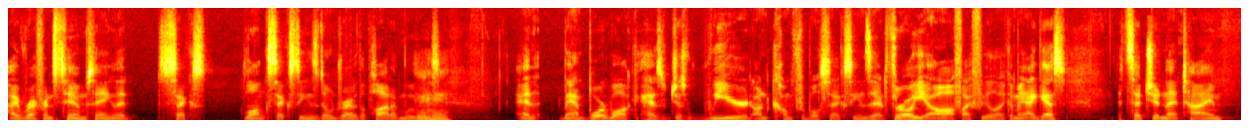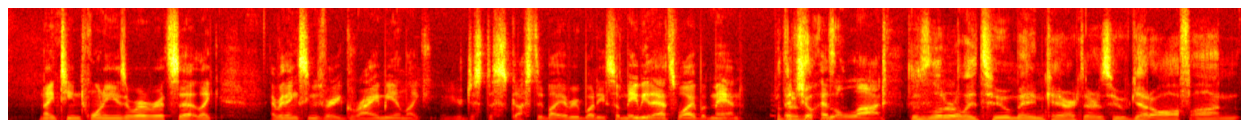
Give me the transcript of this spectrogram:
I referenced him saying that sex long sex scenes don't drive the plot of movies. Mhm. And man, Boardwalk has just weird, uncomfortable sex scenes that throw you off. I feel like. I mean, I guess it sets you in that time, 1920s or wherever it's set. Like everything seems very grimy and like you're just disgusted by everybody. So maybe that's why. But man, But that show has a lot. There's literally two main characters who get off on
